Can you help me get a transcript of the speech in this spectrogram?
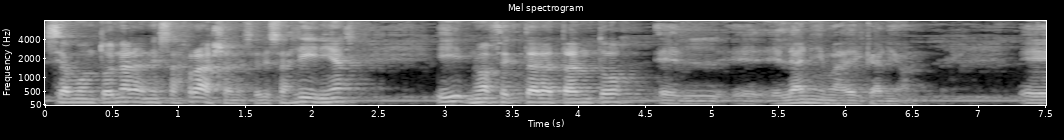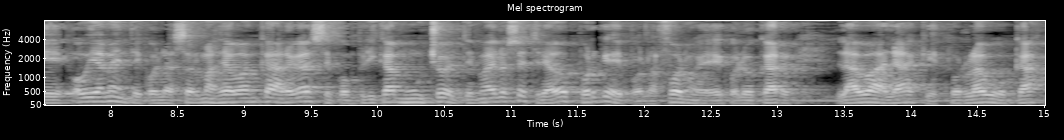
se amontonaran esas rayas, en esas líneas, y no afectara tanto el, ánima del cañón. Eh, obviamente con las armas de avancarga se complica mucho el tema de los estriados, ¿por qué? Por la forma de colocar la bala, que es por la boca,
